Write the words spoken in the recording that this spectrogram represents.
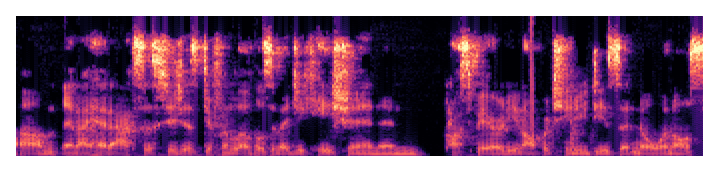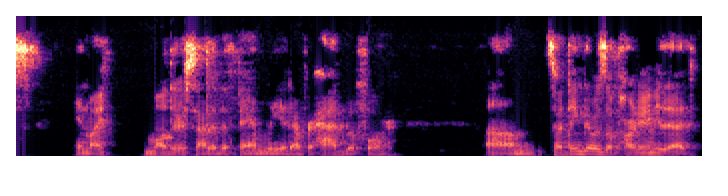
Um, and I had access to just different levels of education and prosperity and opportunities that no one else in my mother's side of the family had ever had before. Um, so I think there was a part of me that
